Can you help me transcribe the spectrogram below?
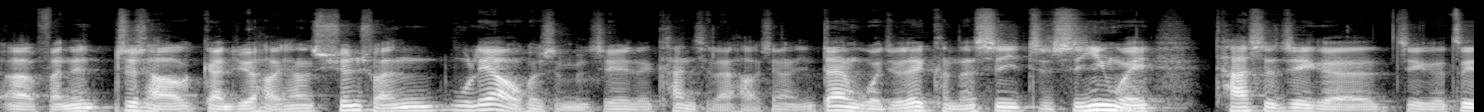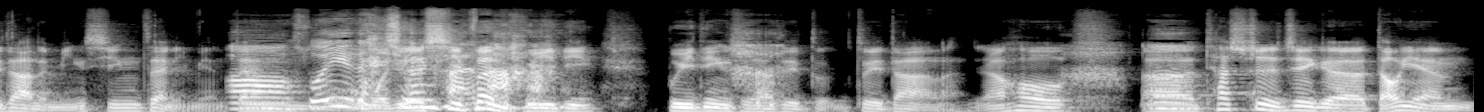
呃，反正至少感觉好像宣传物料或什么之类的，看起来好像，但我觉得可能是只是因为他是这个这个最大的明星在里面，但所以我觉得戏份不一定不一定是他最多最大了。然后 呃，他是这个导演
